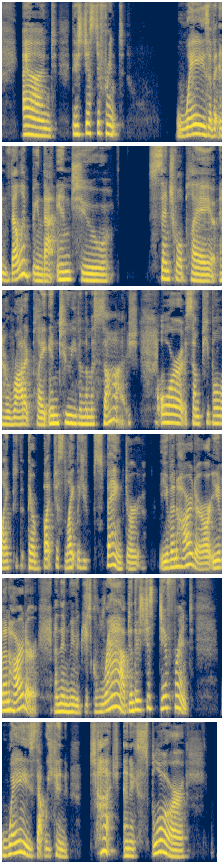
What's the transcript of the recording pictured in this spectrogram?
And there's just different ways of enveloping that into sensual play and erotic play into even the massage. Or some people like their butt just lightly spanked or even harder or even harder. And then maybe just grabbed. And there's just different ways that we can touch and explore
